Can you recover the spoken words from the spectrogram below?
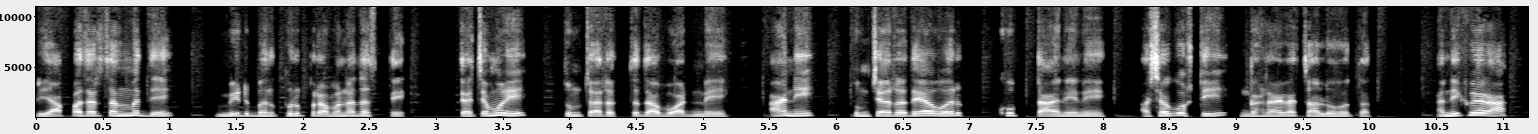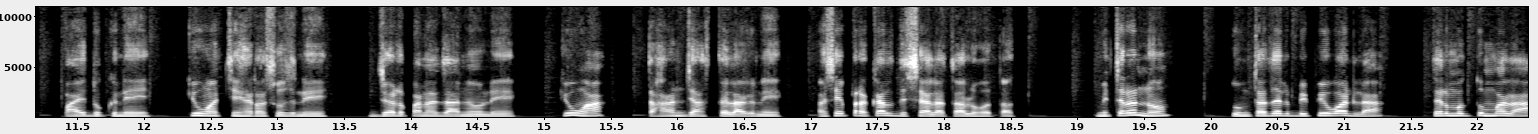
या पदार्थांमध्ये मीठ भरपूर प्रमाणात असते. त्याच्यामुळे तुमचा रक्तदाब वाढणे आणि तुमच्या हृदयावर खूप ताण येणे अशा गोष्टी घडायला चालू होतात. अनेक वेळा पाय दुखणे किंवा चेहरा सुजणे जडपणा जाणवणे किंवा तहान जास्त लागणे असे प्रकार दिसायला चालू होतात. मित्रांनो तुमचा जर बी पी वाढला तर मग तुम्हाला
